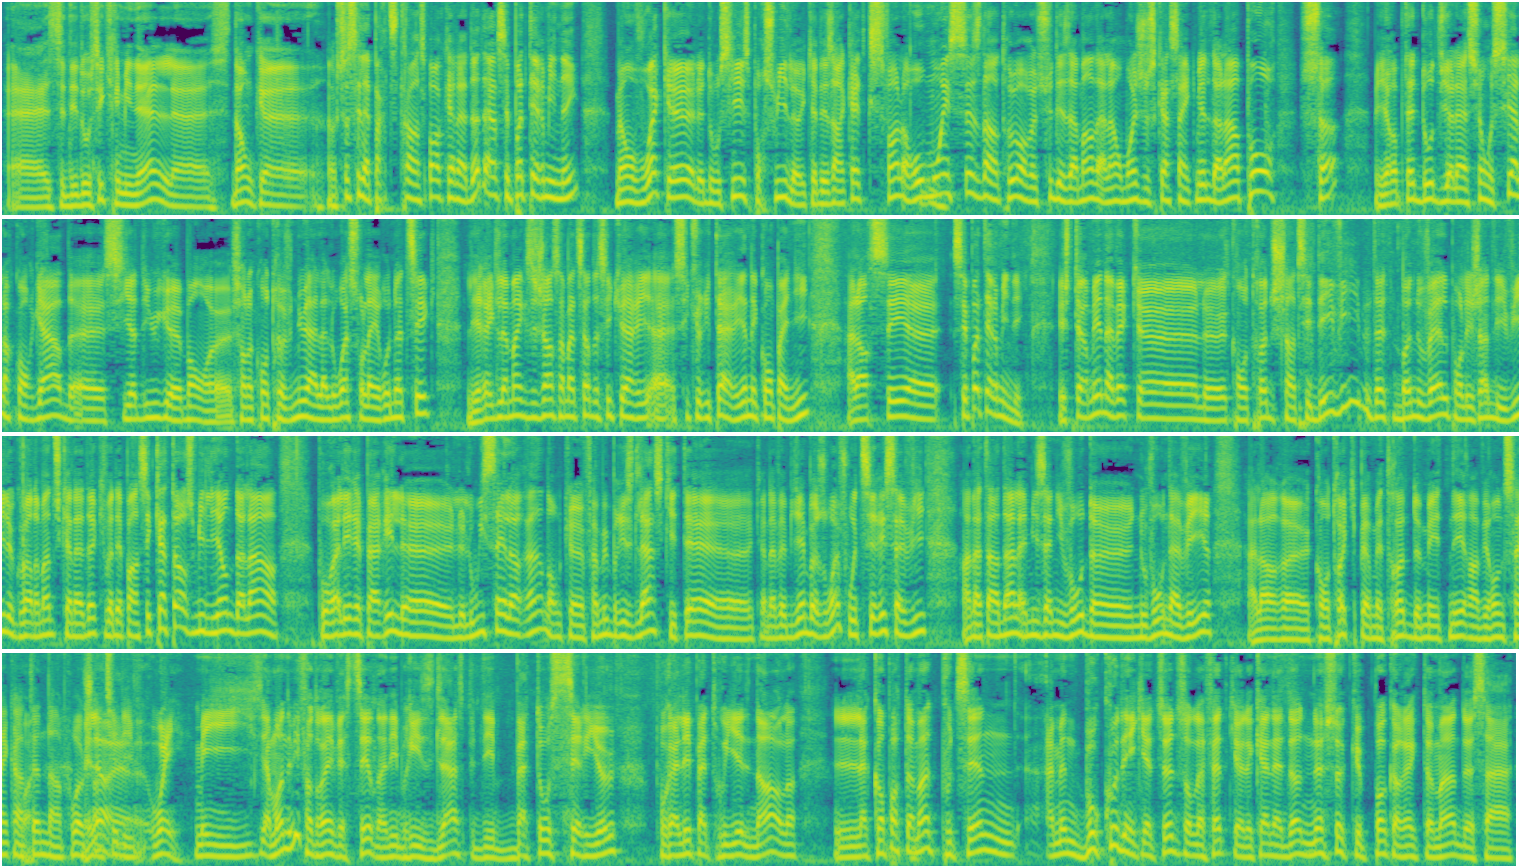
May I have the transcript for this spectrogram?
Euh, c'est des dossiers criminels. Euh, donc, euh, donc ça c'est la partie Transport Canada. D'ailleurs, c'est pas terminé, mais on voit que le dossier se poursuit, qu'il y a des enquêtes qui se font. Alors au moins six d'entre eux ont reçu des amendes allant au moins jusqu'à 5 000 dollars pour ça. Mais il y aura peut-être d'autres violations aussi. Alors qu'on regarde s'il y a eu bon sur le contrevenu à la loi sur l'aéronautique, les règlements exigences en matière de sécurité aérienne et compagnie. Alors c'est c'est pas terminé. Et je termine avec le contrat du chantier Davy. Peut-être une bonne nouvelle pour les gens gens de Lévis, le gouvernement du Canada qui va dépenser 14 millions de dollars pour aller réparer le, le Louis Saint-Laurent, donc un fameux brise-glace qui était euh, qui en avait bien besoin. Il faut tirer sa vie en attendant la mise à niveau d'un nouveau navire. Alors, euh, contrat qui permettra de maintenir environ une cinquantaine d'emplois au Mais là, chantier de Lévis. euh, oui, mais à mon avis, il faudra investir dans des brises-glaces puis des bateaux sérieux pour aller patrouiller le Nord. Là. Le comportement de Poutine amène beaucoup d'inquiétudes sur le fait que le Canada ne s'occupe pas correctement de sa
